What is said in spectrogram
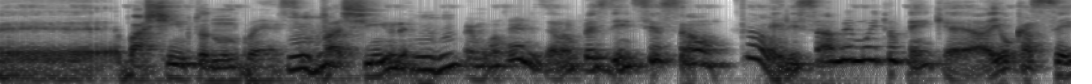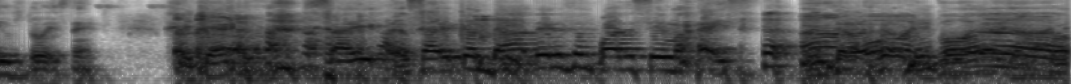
é, baixinho, que todo mundo conhece, Uhum. baixinho, né? Uhum. Meu irmão deles, ela é um presidente de sessão. Então. Eles sabem muito bem que é. Aí eu cacei os dois, né? Porque sair, eu saí candidato, eles não podem ser mais. Ah, Então, pode, não pode. pode, Ah, não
